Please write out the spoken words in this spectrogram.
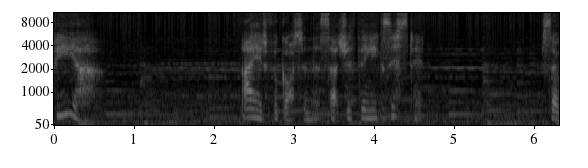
Fear. I had forgotten that such a thing existed. So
